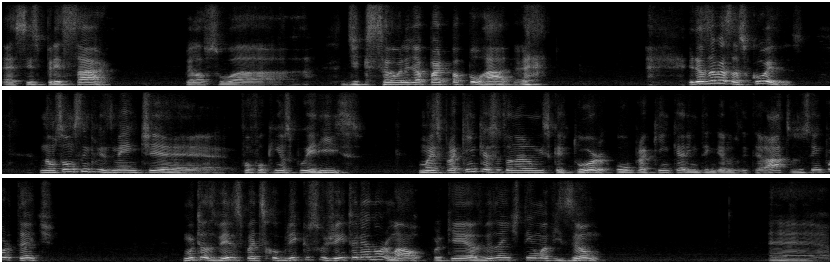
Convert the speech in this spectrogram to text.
é, se expressar pela sua dicção, ele já parte para porrada. Então, sabe essas coisas? Não são simplesmente é, fofoquinhas pueris, mas para quem quer se tornar um escritor ou para quem quer entender os literatos, isso é importante. Muitas vezes para descobrir que o sujeito ele é normal, porque às vezes a gente tem uma visão, é,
